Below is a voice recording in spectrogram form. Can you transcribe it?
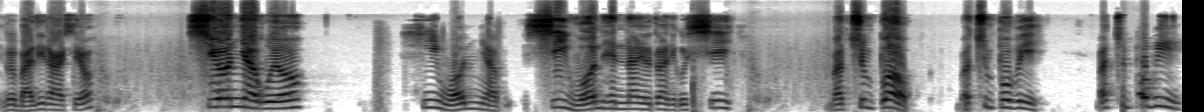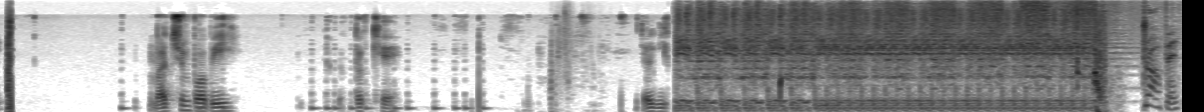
이걸 말이라 하세요? 쉬웠냐고요? 시원냐고 시원 했나요도 아니고 시 맞춤법 맞춤법이 맞춤법이 맞춤법이 어떻게 여기 Drop it.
